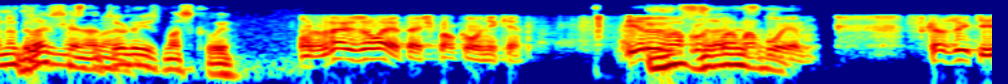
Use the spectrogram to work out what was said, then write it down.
Анатолий Здравствуйте, Москва. Анатолий из Москвы. Здравия желаю, товарищ полковники. Первый ну, вопрос вам обоим. Скажите,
